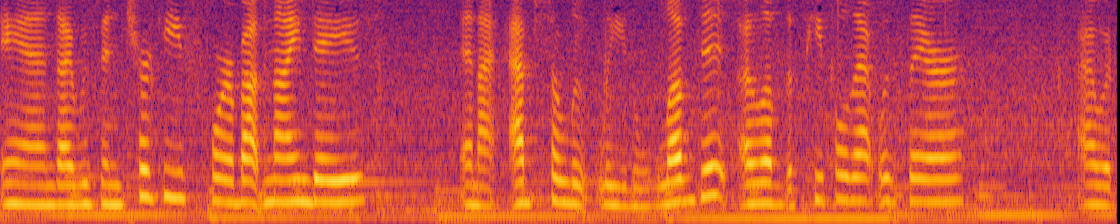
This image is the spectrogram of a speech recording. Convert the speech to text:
And I was in Turkey for about nine days and I absolutely loved it. I love the people that was there. I would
